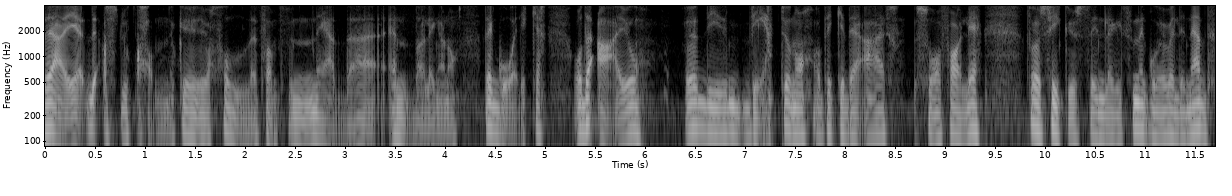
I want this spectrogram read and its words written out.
Det er, det, altså, du kan jo ikke holde et samfunn nede enda lenger nå. Det går ikke. Og det er jo De vet jo nå at ikke det er så farlig. For sykehusinnleggelsene går jo veldig ned.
